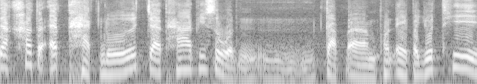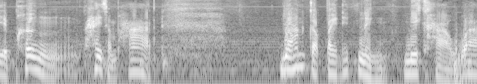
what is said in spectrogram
จะเข้าตัวแอ t แท็กหรือจะท้าพิสูจน์ กับเอิ่มพลเอกประยุทธ์ที่เพิ่งให้สัมภาษณ์ ย้อนกลับไปนิดหนึ่ง มีข่าวว่า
